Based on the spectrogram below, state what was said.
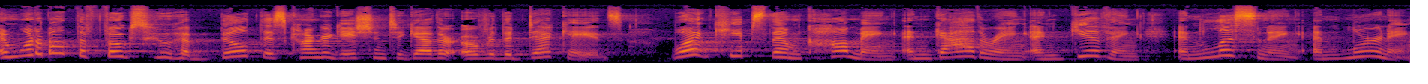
And what about the folks who have built this congregation together over the decades? What keeps them coming and gathering and giving and listening and learning?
